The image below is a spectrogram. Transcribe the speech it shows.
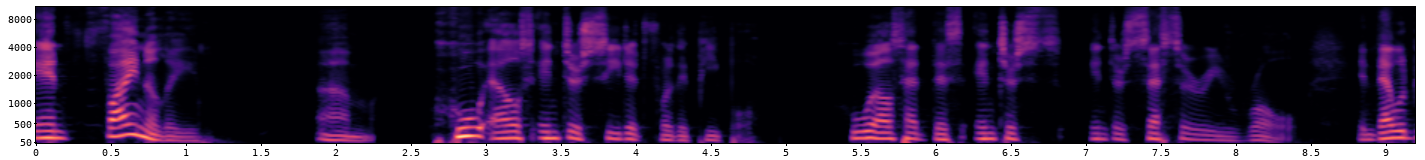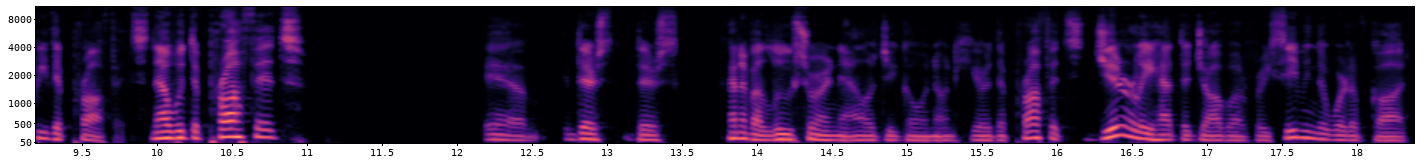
And finally, um, who else interceded for the people? Who else had this inter- intercessory role? And that would be the prophets. Now, with the prophets, um, there's there's kind of a looser analogy going on here. The prophets generally had the job of receiving the word of God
